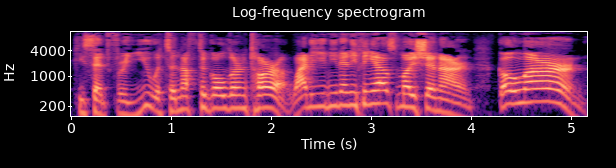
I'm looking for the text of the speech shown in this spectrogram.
he said, for you, it's enough to go learn Torah. Why do you need anything else, Moshe and Aaron? Go learn.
